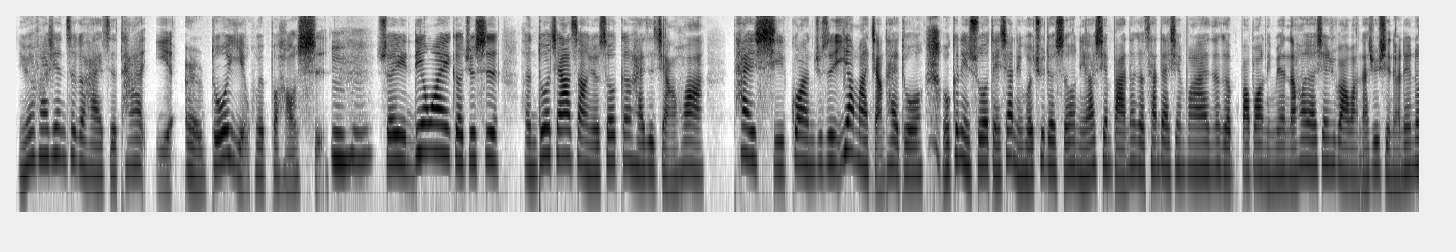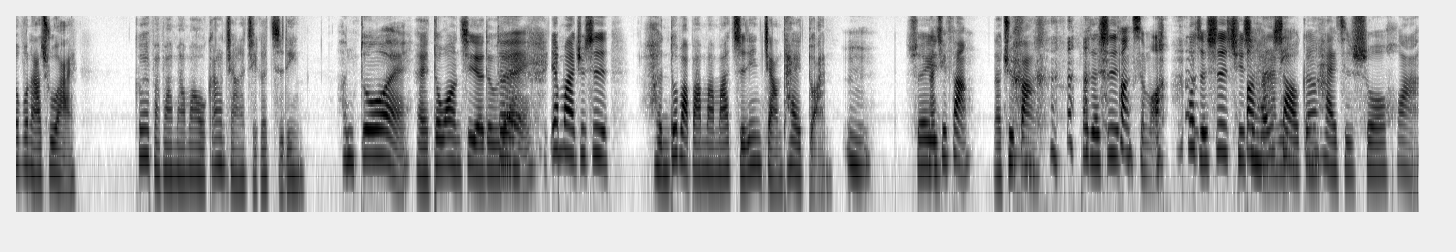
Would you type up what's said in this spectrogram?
你会发现这个孩子他也耳朵也会不好使。嗯哼。所以另外一个就是很多家长有时候跟孩子讲话。太习惯，就是要么讲太多。我跟你说，等一下你回去的时候，你要先把那个餐袋先放在那个包包里面，然后要先去把碗拿去洗了，连都不拿出来。各位爸爸妈妈，我刚刚讲了几个指令，很多哎、欸，哎，都忘记了，对不对？对，要么就是很多爸爸妈妈指令讲太短，嗯，所以拿去放，拿去放，或者是放什么？或者是其实很少跟孩子说话。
